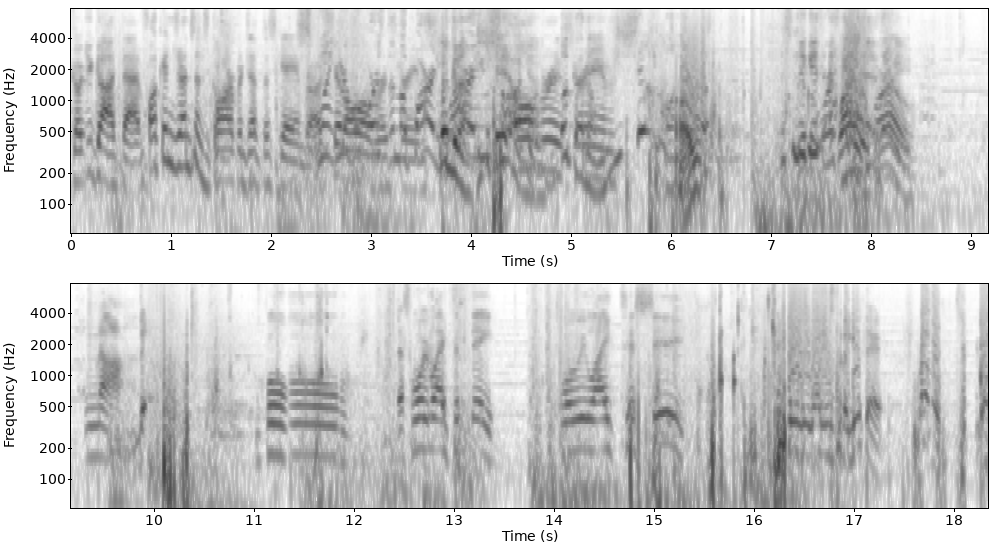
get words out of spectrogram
Go, you got that. Fucking Jensen's garbage at this game, bro. Splint, Shit you're the all over worst his in the stream. party. Look Why at are him. you Shit over his Look at him. streams. He's shitting on him. This nigga's Worst Why in the party. Nah. Boom. That's what we like to see. That's what we like to see. You really know he's gonna get that. Bro, bro,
